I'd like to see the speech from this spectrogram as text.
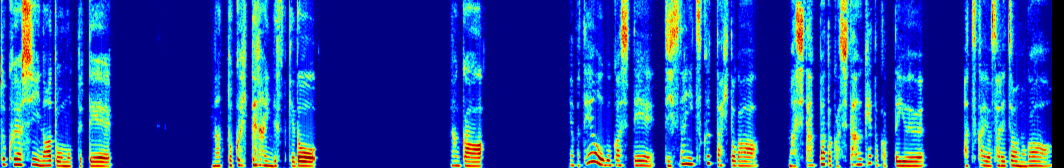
と悔しいなと思ってて、納得いってないんですけど、なんか、やっぱ手を動かして実際に作った人が、まあ、下っ端とか下請けとかっていう扱いをされちゃうのが、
